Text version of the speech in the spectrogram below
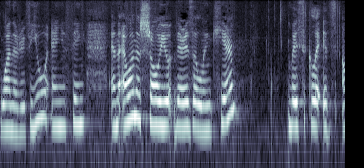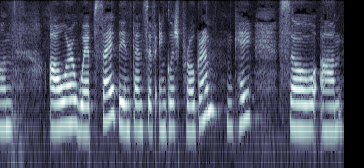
want to review anything. And I want to show you. There is a link here. Basically, it's on our website, the intensive English program. Okay, so um,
